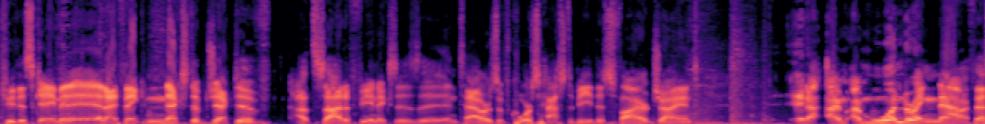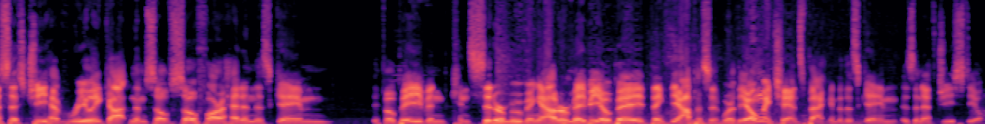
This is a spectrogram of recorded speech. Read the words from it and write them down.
to this game. And- I think next objective outside of Phoenix's uh, and Towers, of course, has to be this Fire Giant. And I, I'm, I'm wondering now if SSG have really gotten themselves so far ahead in this game, if Obey even consider moving out, or maybe Obey think the opposite, where the only chance back into this game is an FG steal.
